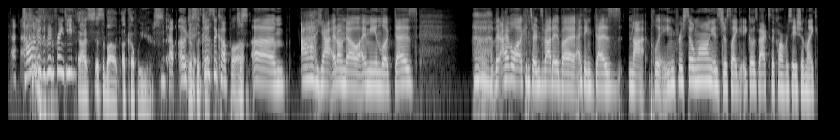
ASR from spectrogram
How long has it been, Frankie? uh, it's just about a couple years. Couple Okay, Just a just a couple. Just- um, ah, yeah, I don't know. I mean, look, Dez. There, I have a lot of concerns about it, but I think Dez not playing for so long is just like it goes back to the conversation. Like,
